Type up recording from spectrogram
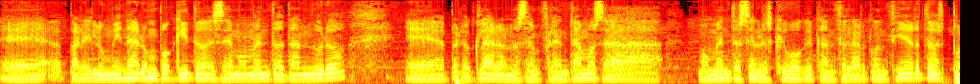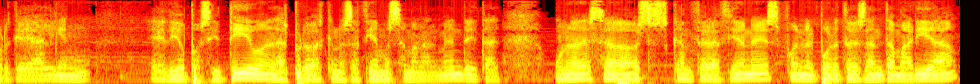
eh, para iluminar un poquito ese momento tan duro. Eh, pero claro, nos enfrentamos a momentos en los que hubo que cancelar conciertos porque alguien dio positivo en las pruebas que nos hacíamos semanalmente y tal. Una de esas cancelaciones fue en el puerto de Santa María.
